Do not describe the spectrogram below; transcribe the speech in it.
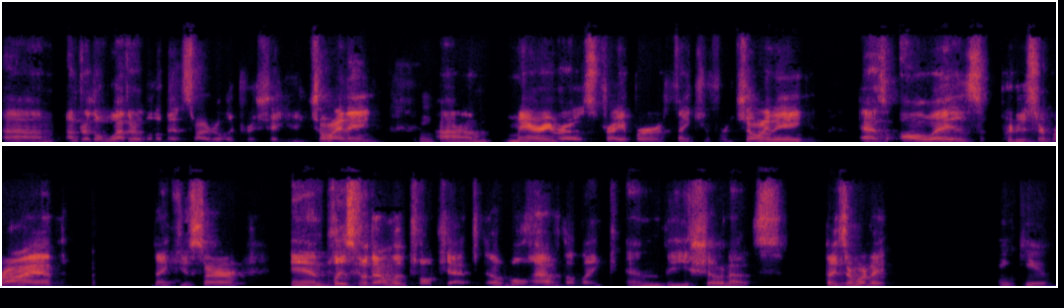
um, under the weather a little bit, so I really appreciate you joining. You. Um, Mary Rose Draper, thank you for joining. As always, producer Brian, thank you, sir. And please go download the Toolkit. Uh, we'll have the link in the show notes. Thanks, everybody. Thank you.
